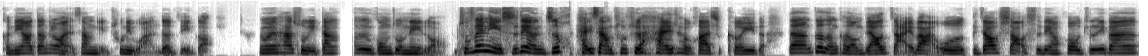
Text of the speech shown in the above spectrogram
肯定要当天晚上给处理完的这个。因为它属于当日工作内容，除非你十点之后 还想出去嗨的话是可以的，但个人可能比较宅吧，我比较少十点后，就是一般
